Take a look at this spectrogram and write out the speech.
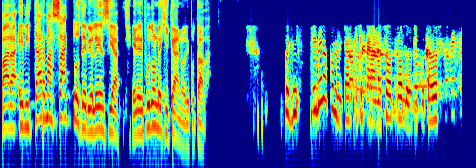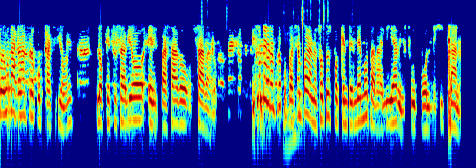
para evitar más actos de violencia en el fútbol mexicano, diputada? Pues primero comentarte que para nosotros los diputados fue una gran preocupación lo que sucedió el pasado sábado. Es una gran preocupación para nosotros porque entendemos la valía del fútbol mexicano,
